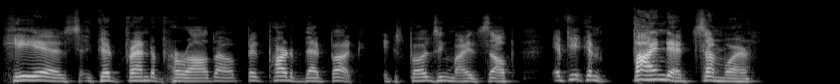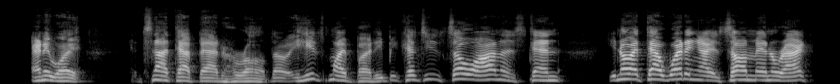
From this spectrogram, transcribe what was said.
He is a good friend of Geraldo, big part of that book, Exposing Myself if you can find it somewhere. Anyway, it's not that bad, Geraldo. He's my buddy because he's so honest. And, you know, at that wedding, I saw him interact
